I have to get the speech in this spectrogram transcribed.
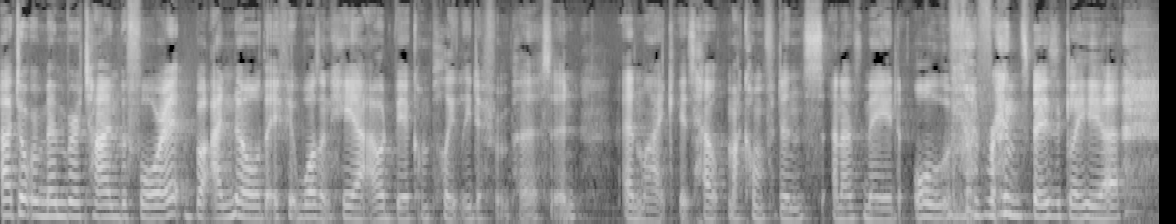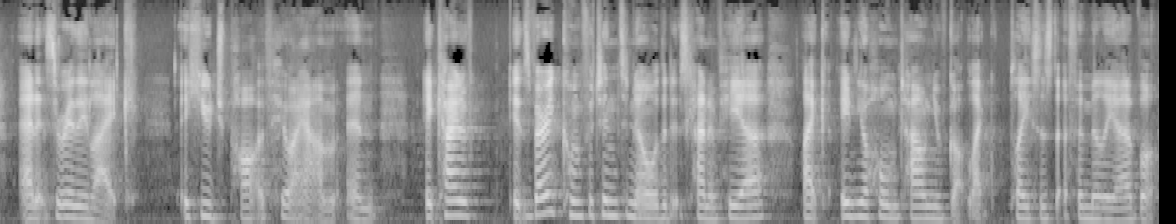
I don't remember a time before it, but I know that if it wasn't here, I would be a completely different person. And like, it's helped my confidence, and I've made all of my friends basically here. And it's really like a huge part of who I am. And it kind of it's very comforting to know that it's kind of here. Like in your hometown, you've got like places that are familiar, but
